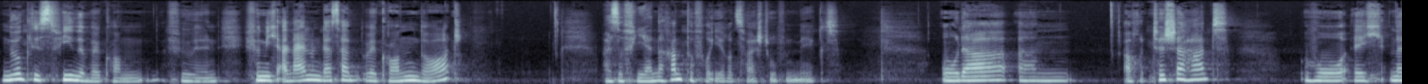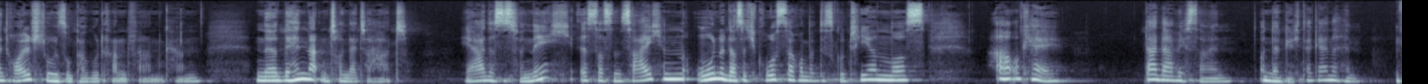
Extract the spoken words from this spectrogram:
möglichst viele willkommen fühlen. Ich fühle mich allein und deshalb willkommen dort, weil Sophia eine Rampe vor ihre zwei Stufen legt. Oder ähm, auch Tische hat, wo ich mit Rollstuhl super gut ranfahren kann. Eine Behindertentoilette hat. Ja, das ist für mich, ist das ein Zeichen, ohne dass ich groß darüber diskutieren muss. Ah, okay, da darf ich sein. Und dann gehe ich da gerne hin.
